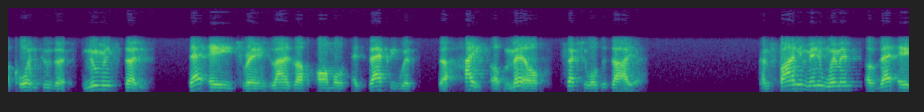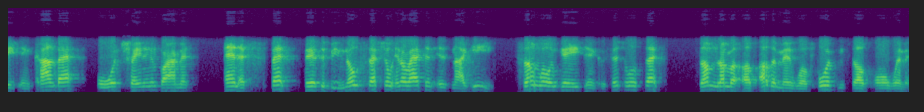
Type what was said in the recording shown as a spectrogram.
according to the numerous studies. That age range lines up almost exactly with the height of male sexual desire. Confining men and women of that age in combat or training environments and expect there to be no sexual interaction is naive. Some will engage in consensual sex. Some number of other men will force themselves on women,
